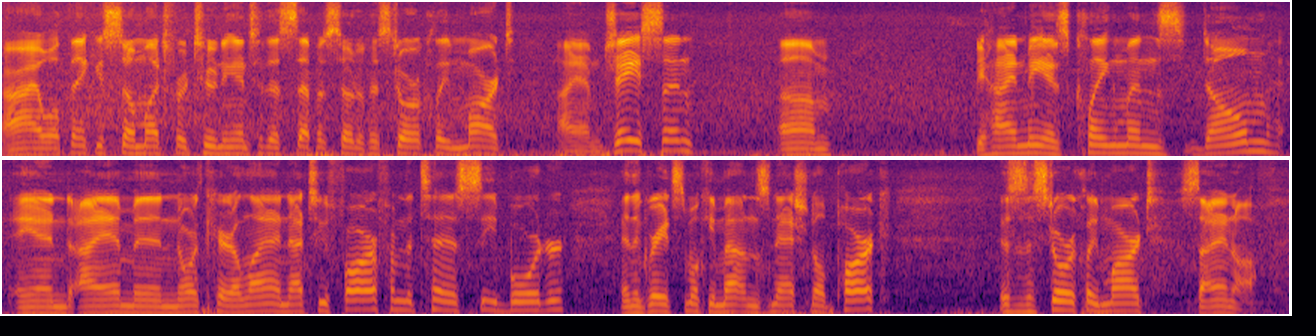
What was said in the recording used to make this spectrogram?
All right, well, thank you so much for tuning into this episode of Historically Marked. I am Jason. Um, behind me is Clingman's Dome, and I am in North Carolina, not too far from the Tennessee border in the Great Smoky Mountains National Park. This is Historically Marked, signing off.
